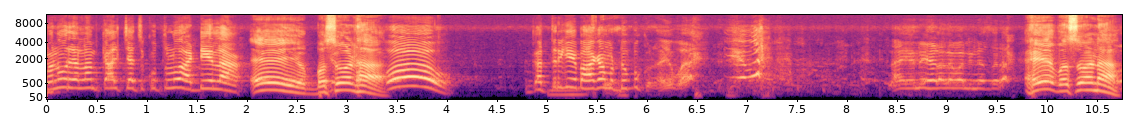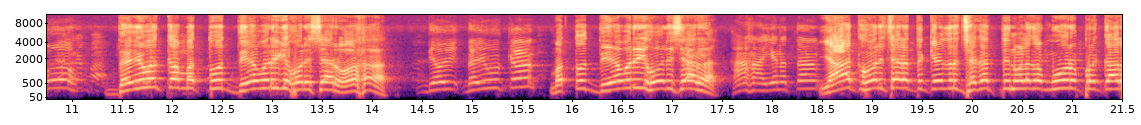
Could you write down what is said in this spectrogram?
ಮನೂರೆಲ್ಲ ಎಲ್ಲ ಕಾಲ್ ಚಾಚ್ ಕೂತಳು ಅಡ್ಡಿ ಇಲ್ಲ. ಏ ಬಸವಣ್ಣ. ಓ ಗತ್ರಿಗೆ ಭಾಗ ಡುಬ್ಬು. ಏನು ಹೇಳದವ ನಿನ್ನ ಹೆಸರ? ಹೇ ಬಸವಣ್ಣ ದೈವಕ್ಕ ಮತ್ತು ದೇವರಿಗೆ ಹೋಲಿಸ್ಯಾರೋ ದೇವ್ ದೈವಕ್ಕ? ಮತ್ತು ದೇವರಿಗೆ ಹೋಲಿಸ್ಯಾರ. ಹಾ ಹಾ ಏನತ್ತ? ಯಾಕೆ ಹೋಲಿಸ್ಯಾರ ಅಂತ ಕೇಳಿದ್ರೆ ಜಗತ್ತಿನೊಳಗ ಮೂರು ಪ್ರಕಾರ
